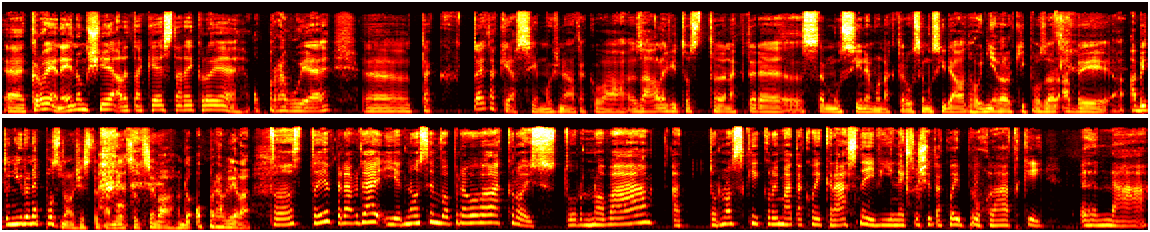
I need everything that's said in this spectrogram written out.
Eh, kroje nejenom šije, ale také staré kroje opravuje, eh, tak to je taky asi možná taková záležitost, na které se musí, nebo na kterou se musí dávat hodně velký pozor, aby, aby to nikdo nepoznal, že jste tam něco třeba doopravila. To, to je pravda. Jednou jsem opravovala kroj z Turnova a turnovský kroj má takový krásný vínek, což je takový pruchlátky eh, na,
